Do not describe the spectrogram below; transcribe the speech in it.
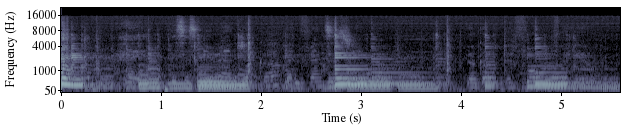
Hey, this is Irene Jacob and Francis Jacob. We're going to perform for you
